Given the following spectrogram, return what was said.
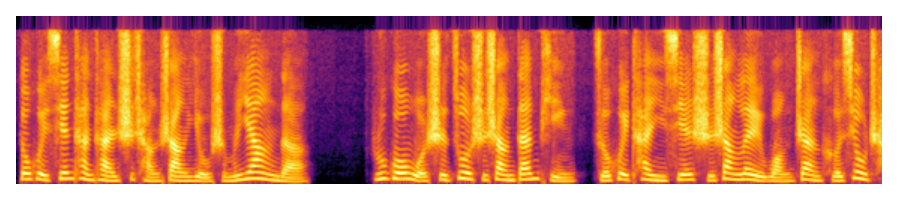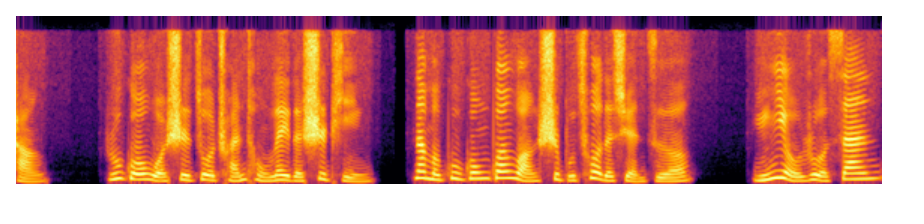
都会先看看市场上有什么样的。如果我是做时尚单品，则会看一些时尚类网站和秀场；如果我是做传统类的饰品，那么故宫官网是不错的选择。云有若三。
